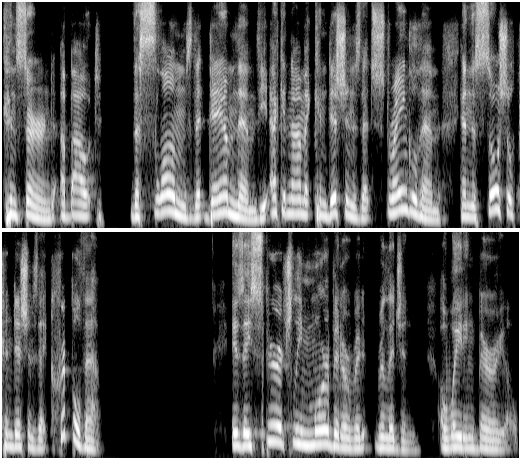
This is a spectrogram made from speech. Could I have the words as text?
concerned about the slums that damn them, the economic conditions that strangle them, and the social conditions that cripple them is a spiritually morbid religion awaiting burial.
